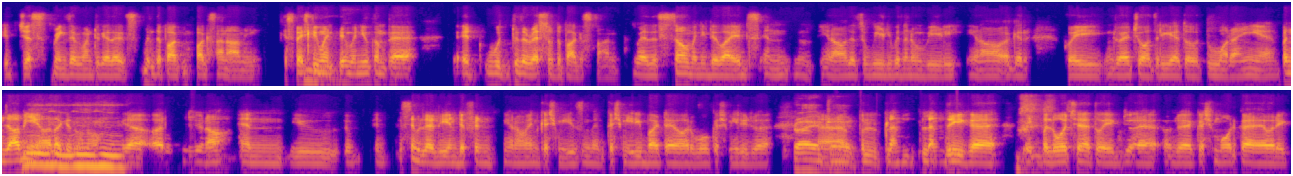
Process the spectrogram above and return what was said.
it just brings everyone together. It's in the Pakistan army especially mm-hmm. when when you compare it would to the rest of the Pakistan where there's so many divides and you know there's a wheel within a wheel you know agar कोई जो है चौधरी है तो तू और आई है। पंजाबी है हालाँकि हम्म, दोनों। हम्म, हम्म। या और you know and you similarly in different you know in Kashmir में कश्मीरी बट है और वो कश्मीरी जो है पलंदरी uh, का है एक बलोच है तो एक जो है जो है कश्मोर का है और एक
